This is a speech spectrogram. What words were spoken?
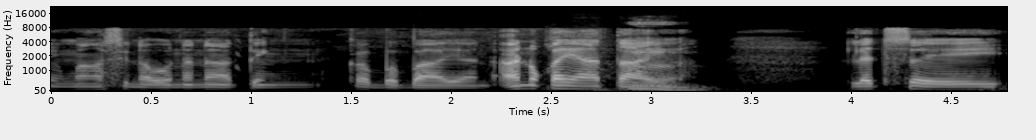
Yung mga sinauna nating kababayan. Ano kaya tayo? Mm. Let's say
